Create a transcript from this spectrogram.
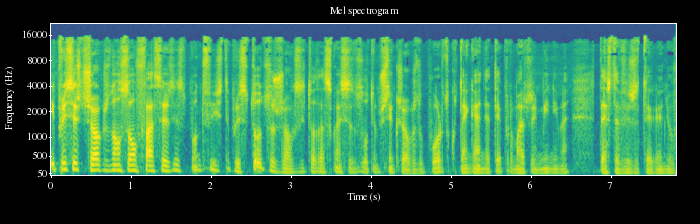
E por isso estes jogos não são fáceis desse ponto de vista. Por isso todos os jogos e toda a sequência dos últimos cinco jogos do Porto, que tem ganho até por margem mínima, desta vez até ganhou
